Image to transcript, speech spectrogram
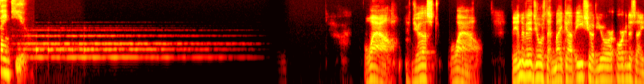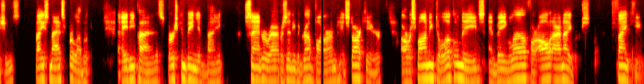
Thank you. Wow, just wow. The individuals that make up each of your organizations, Face Mask for Lubbock, AD Pies, First Convenience Bank, Sandra representing the Grub Farm, and StarCare are responding to local needs and being love for all our neighbors. Thank you.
